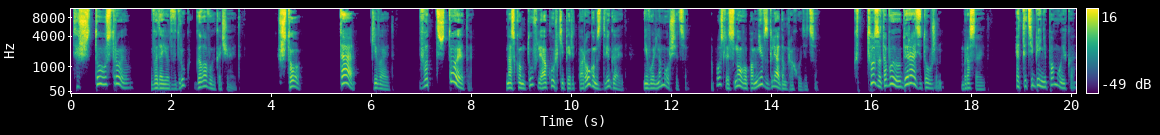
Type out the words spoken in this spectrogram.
Ты что устроил? Выдает вдруг, головой качает. Что? Да, кивает. Вот что это? Носком туфли окурки перед порогом сдвигает. Невольно морщится. А после снова по мне взглядом проходится. «Кто за тобой убирать должен?» Бросает. «Это тебе не помойка».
